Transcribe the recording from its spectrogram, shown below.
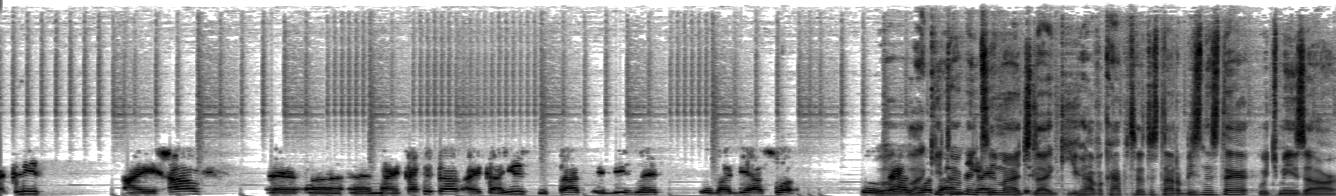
at least I have uh, uh, uh, my capital I can use to start a business over there as well. So Well, like you're I'm talking too much. say. Like you have a capital to start a business there, which means uh,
